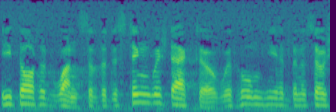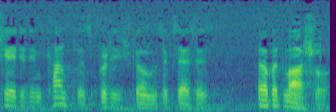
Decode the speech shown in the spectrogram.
he thought at once of the distinguished actor with whom he had been associated in countless British film successes, Herbert Marshall.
